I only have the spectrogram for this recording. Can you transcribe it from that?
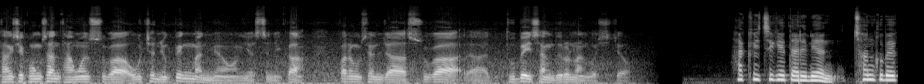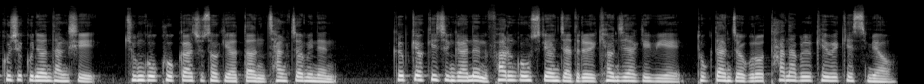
당시 공산 당원 수가 5,600만 명이었으니까 파룬공 수련자 수가 2배 아, 이상 늘어난 것이죠. 학회 측에 따르면 1999년 당시 중국 국가 주석이었던 장점이는 급격히 증가하는 파룬공 수련자들을 견제하기 위해 독단적으로 탄압을 계획했으며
